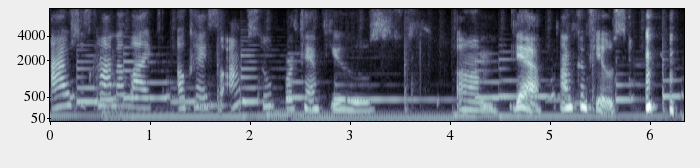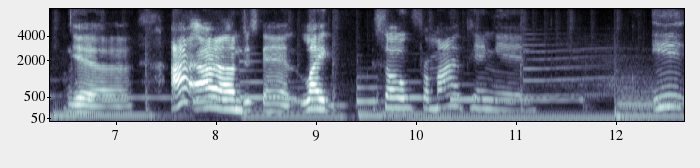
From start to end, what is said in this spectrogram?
i was just kind of like okay so i'm super confused um yeah i'm confused Yeah, I I understand. Like, so from my opinion, it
